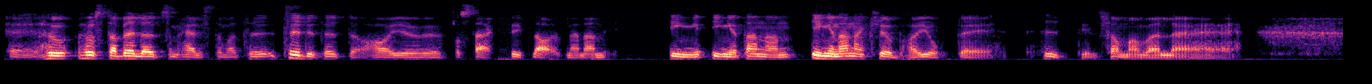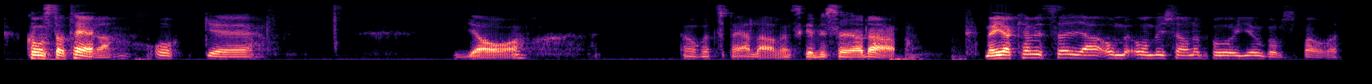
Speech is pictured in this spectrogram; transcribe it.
hur, hur stabila ut som helst. De var ti- tidigt ute och har ju förstärkt sitt lag medan inget annan, ingen annan klubb har gjort det hittills får man väl eh, konstatera. Och eh, ja, årets spelare, vem ska vi säga där? Men jag kan väl säga, om, om vi kör nu på Djurgårdsspåret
